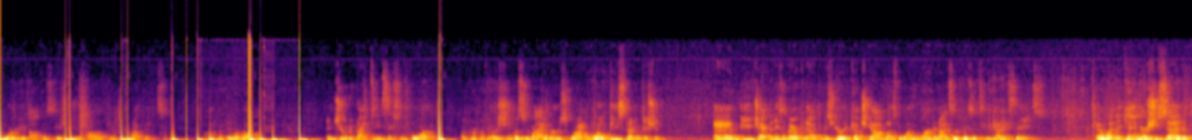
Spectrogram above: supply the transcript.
to worry about this issue of nuclear weapons. Uh, but they were wrong. In June of 1964, a group of Hiroshima survivors were on a world peace study mission. And the Japanese American activist Yuri Kochiyama is the one who organized their visit to the United States. And when they came here, she said,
